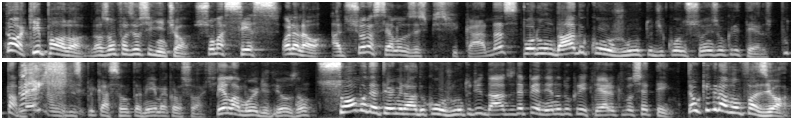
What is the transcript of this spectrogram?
Então aqui, Paulo, ó, nós vamos fazer o seguinte, ó, Somacês. Olha lá, ó, adiciona células especificadas por um dado conjunto de condições ou critérios. Puta de explicação também, Microsoft. Pelo amor amor de Deus, não. Soma um determinado conjunto de dados dependendo do critério que você tem. Então o que, que nós vamos fazer? Ó?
